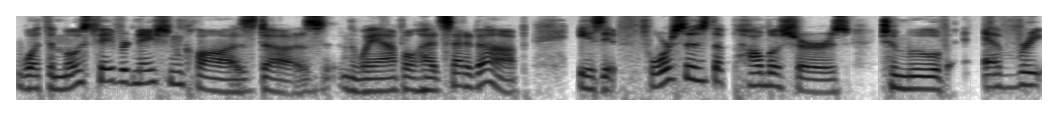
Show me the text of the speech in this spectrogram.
what the most favored nation clause does, and the way Apple had set it up, is it forces the publishers to move every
